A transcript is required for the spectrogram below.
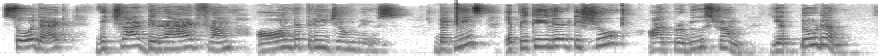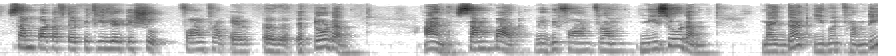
So that which are derived from all the three germ layers. That means epithelial tissue are produced from ectoderm. Some part of the epithelial tissue formed from uh, ectoderm and some part will be formed from mesoderm like that even from the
